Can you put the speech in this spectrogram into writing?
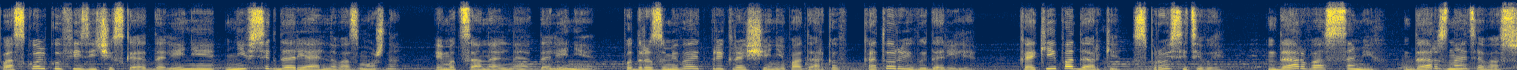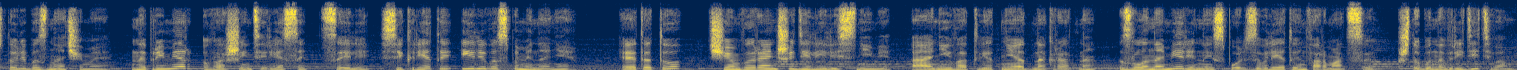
Поскольку физическое отдаление не всегда реально возможно, эмоциональное отдаление подразумевает прекращение подарков, которые вы дарили. Какие подарки, спросите вы? Дар вас самих, дар знать о вас что-либо значимое, например, ваши интересы, цели, секреты или воспоминания. Это то, чем вы раньше делились с ними, а они в ответ неоднократно злонамеренно использовали эту информацию, чтобы навредить вам.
